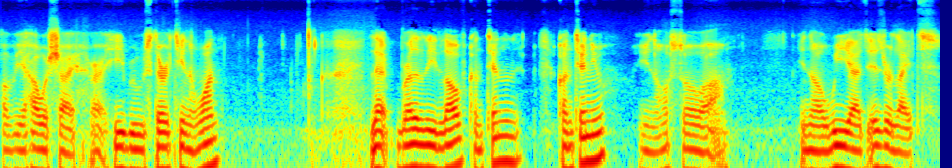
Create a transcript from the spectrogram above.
of Yahweh Shai, right? Hebrews 13 and 1. Let brotherly love continue continue, you know, so uh, you know, we as Israelites,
